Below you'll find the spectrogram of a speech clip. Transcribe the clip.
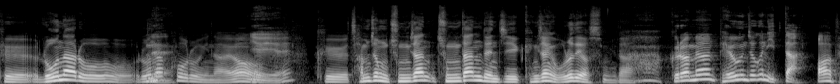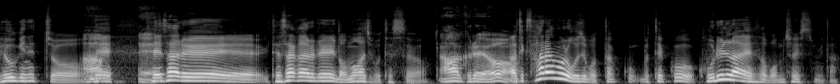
그, 로나로, 로나코로 네. 인하여. 예, 예. 그 잠정 중단 중단된 지 굉장히 오래되었습니다. 그러면 배운 적은 있다. 아 배우긴 했죠. 아, 근데 네. 대사를 대사가를 넘어가지 못했어요. 아 그래요? 아직 사람을 오지 못했고 못했고 고릴라에서 멈춰 있습니다.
